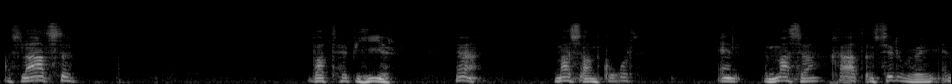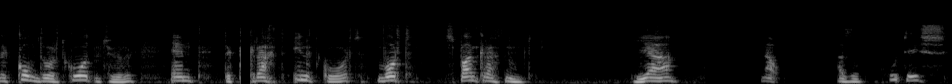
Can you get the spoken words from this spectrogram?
als laatste, wat heb je hier? Ja, massa aan koord. En de massa gaat een cirkelbeweging en dat komt door het koord natuurlijk. En de kracht in het koord wordt spankracht genoemd. Ja, nou, als het goed is,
